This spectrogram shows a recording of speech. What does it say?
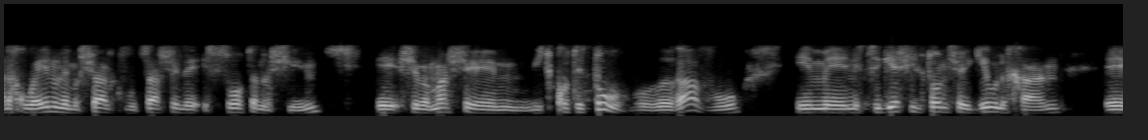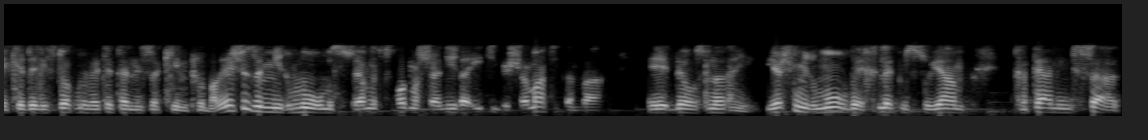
אנחנו ראינו למשל קבוצה של עשרות אנשים אה, שממש התקוטטו רבו עם אה, נציגי שלטון שהגיעו לכאן כדי לבדוק באמת את הנזקים. כלומר, יש איזה מרמור מסוים, לפחות מה שאני ראיתי ושמעתי כאן באוזניי. יש מרמור בהחלט מסוים כלפי הממסד.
